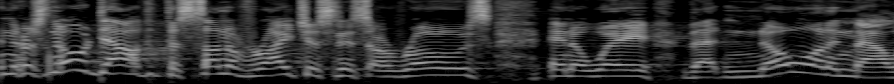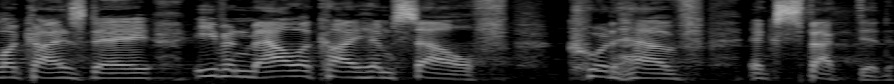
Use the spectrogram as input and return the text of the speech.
And there's no doubt that the Son of Righteousness arose in a way that no one in Malachi's day, even Malachi himself, could have expected.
